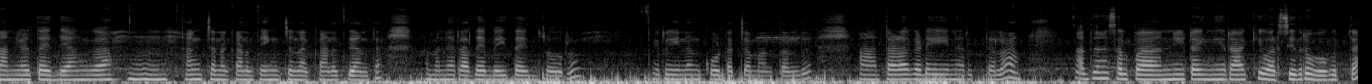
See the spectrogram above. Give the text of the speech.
ನಾನು ಹೇಳ್ತಾ ಇದ್ದೆ, ಹಂಗೆ ಹಂಗೆ ಚೆನ್ನಾಗಿ ಕಾಣುತ್ತೆ, ಹಿಂಗೆ ಚೆನ್ನಾಗಿ ಕಾಣುತ್ತೆ ಅಂತ ನಮ್ಮ ಮನೆಯವ್ರು ಅದೇ ಬೈತಾ ಇದ್ರು ಅವರು. ಇರು, ಇನ್ನೊಂದು ಕೋಟ್ ಹಚ್ಚಮ್ಮ ಅಂತಂದು. ತಳಗಡೆ ಏನಿರುತ್ತಲ್ಲ ಅದನ್ನು ಸ್ವಲ್ಪ ನೀಟಾಗಿ ನೀರು ಹಾಕಿ ಒರೆಸಿದ್ರೆ ಹೋಗುತ್ತೆ.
